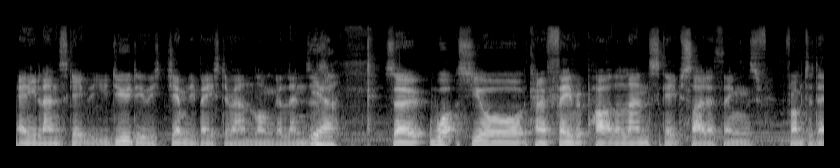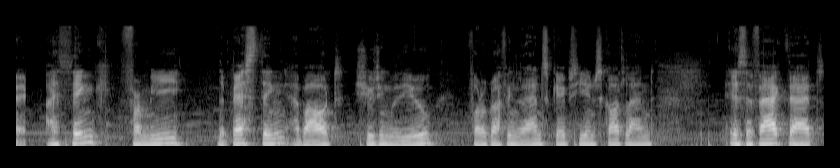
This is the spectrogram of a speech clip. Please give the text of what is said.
Any landscape that you do do is generally based around longer lenses. Yeah. So, what's your kind of favorite part of the landscape side of things from today? I think for me, the best thing about shooting with you, photographing the landscapes here in Scotland, is the fact that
